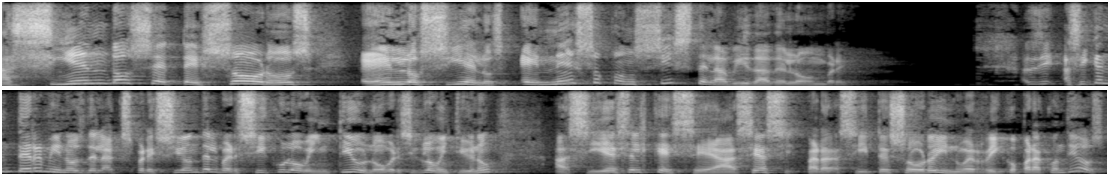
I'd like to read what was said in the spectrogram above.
haciéndose tesoros en los cielos. En eso consiste la vida del hombre. Así, que en términos de la expresión del versículo 21, versículo 21, así es el que se hace así, para sí tesoro y no es rico para con Dios.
